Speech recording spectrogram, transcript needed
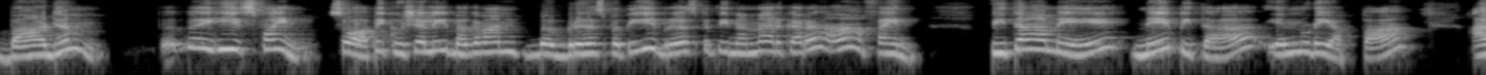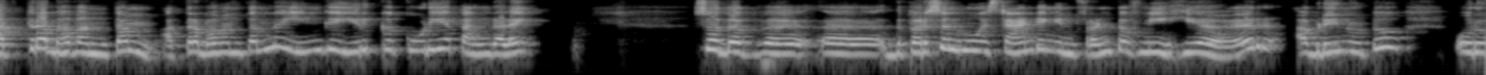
பாடம் ஹி இஸ் ஃபைன் சோ அபி குஷலி பகவான் ப- ப்ரஹஸ்பதி ப்ரஹஸ்பதி நன்னா இருக்காரா ஆ ஃபைன் பிதா மே மே பிதா என்னுடைய அப்பா அத்திர பவந்தம் அத்திர பவந்தம்னு இங்கு இருக்கக்கூடிய தங்களை so the the person who standing in front of me here அப்படின்னுட்டு ஒரு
